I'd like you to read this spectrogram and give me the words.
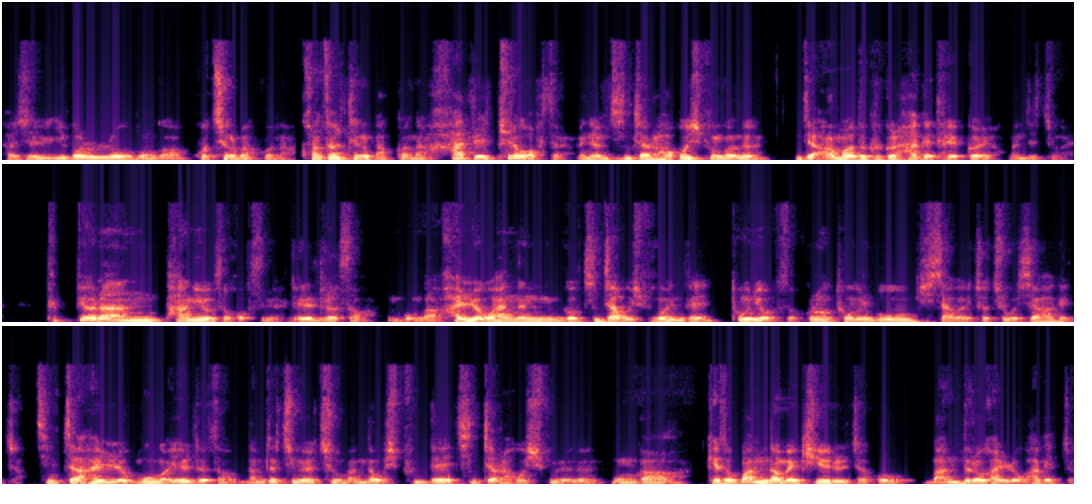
사실 이걸로 뭔가 코칭을 받거나 컨설팅을 받거나 할 필요가 없어요. 왜냐면 진짜로 하고 싶은 거는 이제 아마도 그걸 하게 될 거예요. 언제쯤에. 특별한 방해 요소가 없으면 예를 들어서 뭔가 하려고 하는 거 진짜 하고 싶은 거였는데 돈이 없어. 그럼 돈을 모으기 시작하게 저축을 시작하겠죠. 진짜 하려고 뭔가 예를 들어서 남자친구 여자친구 만나고 싶은데 진짜로 하고 싶으면은 뭔가 계속 만남의 기회를 자꾸 만들어 가려고 하겠죠.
